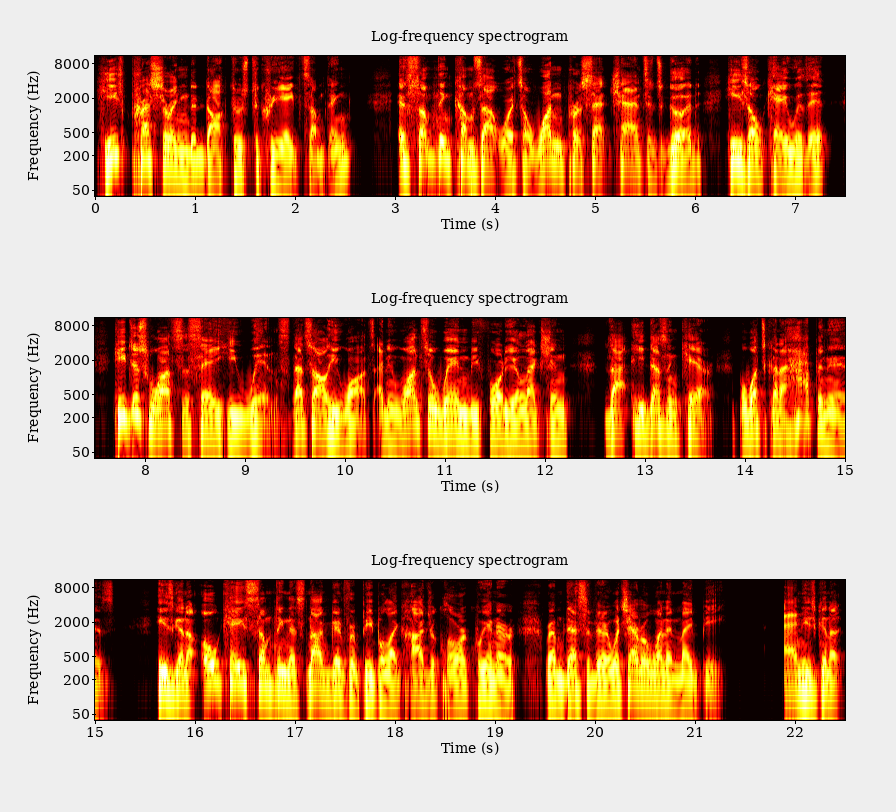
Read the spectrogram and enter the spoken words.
He's pressuring the doctors to create something. If something comes out where it's a 1% chance it's good, he's okay with it. He just wants to say he wins. That's all he wants. And he wants a win before the election that he doesn't care. But what's going to happen is he's going to okay something that's not good for people like hydrochloroquine or remdesivir, whichever one it might be. And he's going to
